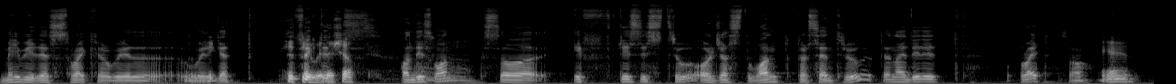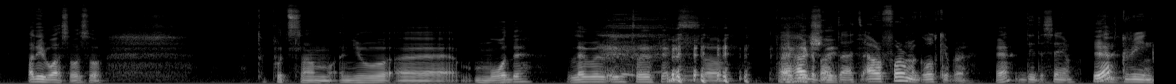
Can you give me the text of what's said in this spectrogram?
maybe the striker will will get Hit you with a affected shot. on this one. Mm. So if this is true or just one percent true, then I did it right. So, Yeah. but it was also to put some new uh, mode level into things. So I I've heard about that. Our former goalkeeper Yeah? did the same. Yeah? Green.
